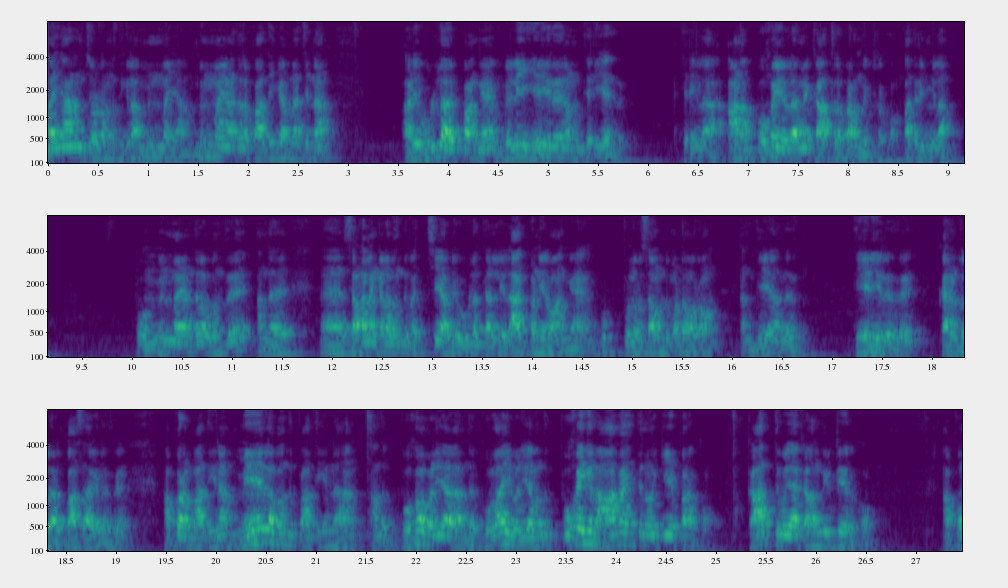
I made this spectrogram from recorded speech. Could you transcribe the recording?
மயானம் சொல்கிறோம் பார்த்தீங்களா? மின் மயானம். மின் மயானத்தில் பார்த்தீங்க அப்படின்னாச்சுன்னா அப்படி உள்ளே வைப்பாங்க வெளியே எரியிறது நமக்கு தெரியாது. சரிங்களா? ஆனால் புகை எல்லாமே காற்றுல பறந்துகிட்டு இருக்கும். பார்த்துருக்கீங்களா? இப்போ மின்மயத்தில் வந்து அந்த சடலங்களை வந்து வச்சு அப்படியே உள்ளே தள்ளி லாக் பண்ணிடுவாங்க குப்புன்னு ஒரு சவுண்டு மட்டும் வரும். அந்த தீ அந்த தீ எரியிறது கரண்டில் பாஸ் ஆகிறது. அப்புறம் பார்த்தீங்கன்னா மேலே வந்து பார்த்தீங்கன்னா அந்த புகை வழியாக அந்த குழாய் வழியாக வந்து புகைகள் ஆகாயத்தை நோக்கியே பறக்கும். காற்று வழியாக கலந்துக்கிட்டே இருக்கும். அப்போ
